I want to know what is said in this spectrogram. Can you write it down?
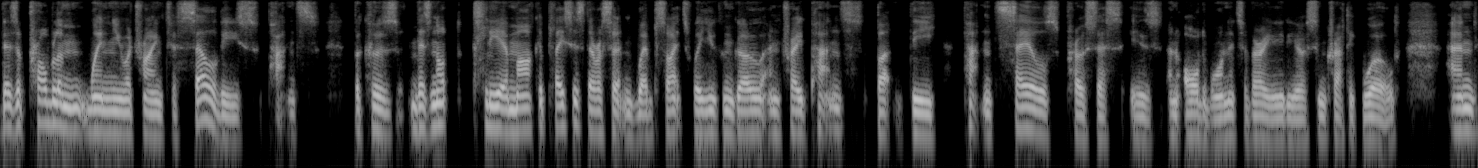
There's a problem when you are trying to sell these patents because there's not clear marketplaces. There are certain websites where you can go and trade patents, but the patent sales process is an odd one. It's a very idiosyncratic world. And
